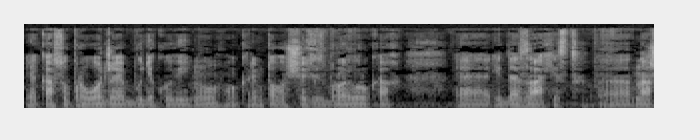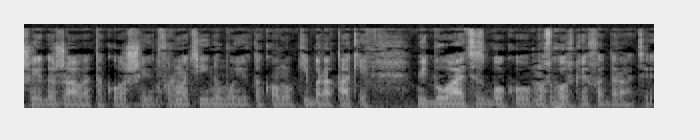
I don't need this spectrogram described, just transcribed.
яка супроводжує будь-яку війну, окрім того, що зі зброєю в руках е, іде захист е, нашої держави, також і в інформаційному, і в такому кібератаки відбувається з боку Московської Федерації.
